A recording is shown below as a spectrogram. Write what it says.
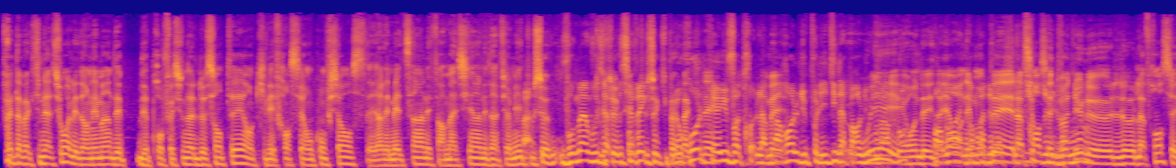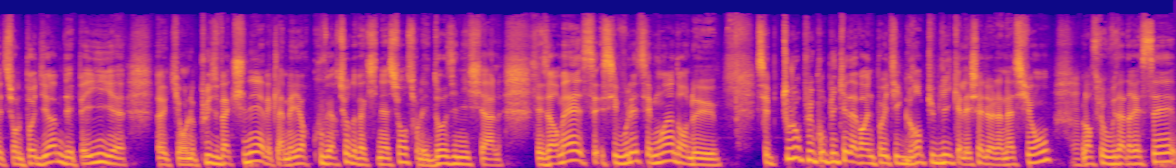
En fait, la vaccination, elle est dans les mains des, des professionnels de santé en qui les Français ont confiance, c'est-à-dire les médecins, les pharmaciens, les infirmiers, bah, tous ceux. Vous-même, vous, vous, savez le rôle qu'a eu votre, la mais, parole du politique, la parole oui, du gouvernement. Oui, d'ailleurs, on est monté, la France est devenue, le, le, la France est sur le podium des pays euh, qui ont le plus vacciné, avec la meilleure couverture de vaccination sur les doses initiales. Désormais, si vous voulez, c'est moins dans le. C'est toujours plus compliqué d'avoir une politique grand public à l'échelle de la nation Mmh. lorsque vous adressez,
